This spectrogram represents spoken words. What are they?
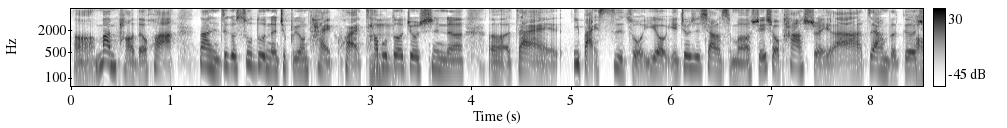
呃慢跑的话，那你这个速度呢就不用太快，差不多就是呢呃在一百四左右，也就是像什么水手怕水啦这样的歌曲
